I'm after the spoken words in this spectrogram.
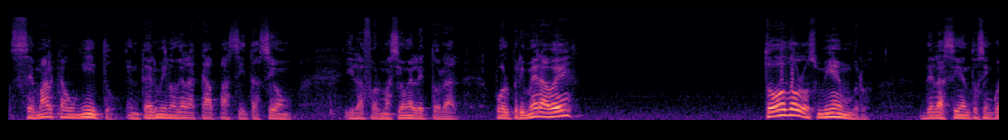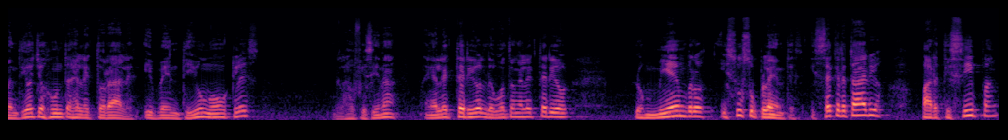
se marca un hito en términos de la capacitación y la formación electoral por primera vez, todos los miembros de las 158 juntas electorales y 21 OCLES de las oficinas en el exterior, de voto en el exterior, los miembros y sus suplentes y secretarios participan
